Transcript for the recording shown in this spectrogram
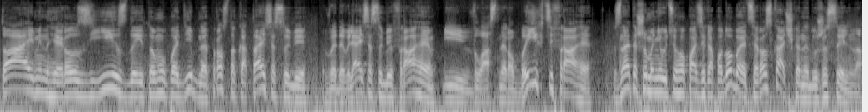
таймінги, роз'їзди і тому подібне. Просто катайся собі, видивляйся собі фраги і, власне, роби їх ці фраги. Знаєте, що мені у цього пазіка подобається? Розкачка не дуже сильна.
